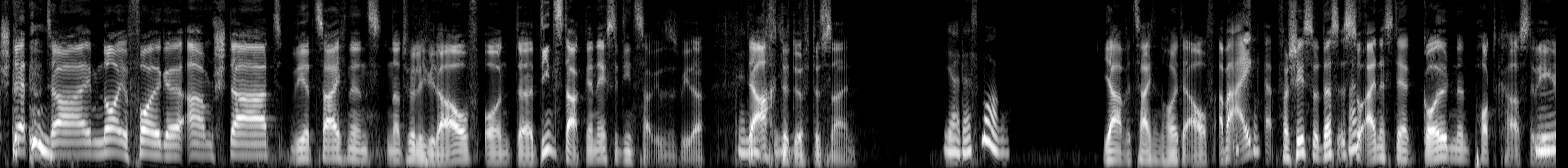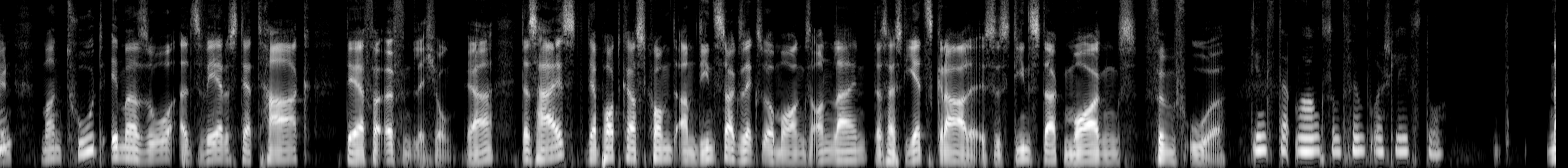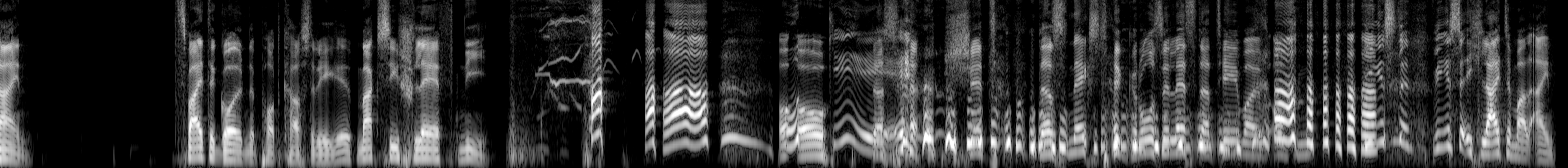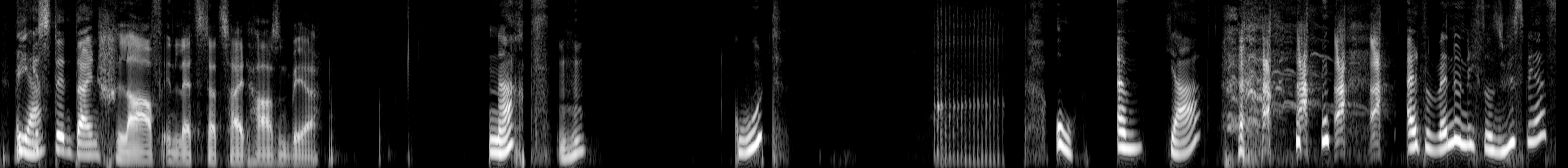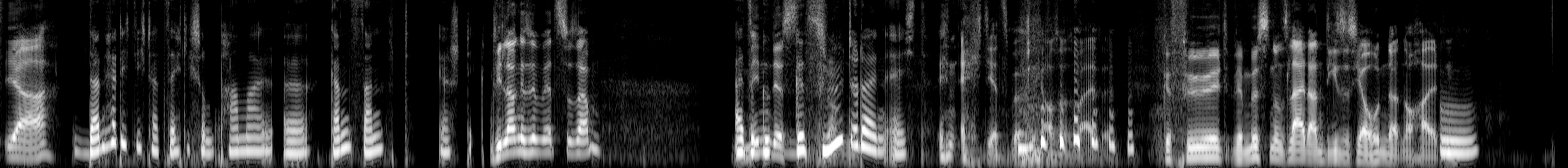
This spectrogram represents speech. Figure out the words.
Städtentime, neue Folge am Start. Wir zeichnen es natürlich wieder auf und äh, Dienstag, der nächste Dienstag ist es wieder. Der Der, achte dürfte es sein. Ja, das morgen. Ja, wir zeichnen heute auf. Aber eig- äh, verstehst du, das ist so Was? eines der goldenen Podcast-Regeln. Mhm. Man tut immer so, als wäre es der Tag der Veröffentlichung. Ja, das heißt, der Podcast kommt am Dienstag 6 Uhr morgens online. Das heißt, jetzt gerade ist es Dienstag morgens 5 Uhr. Dienstagmorgens um 5 Uhr schläfst du. Nein. Zweite goldene Podcast-Regel. Maxi schläft nie. Oh oh. Okay. Das, shit. Das nächste große Lester-Thema ist offen. Wie ist denn, wie ist denn, ich leite mal ein. Wie Ja. ist denn dein Schlaf in letzter Zeit, Hasenbär? Nachts Mhm. gut. Oh, ähm, ja. also wenn du nicht so süß wärst, Ja. dann hätte ich dich tatsächlich schon ein paar Mal äh, ganz sanft erstickt. Wie lange sind wir jetzt zusammen? Also ge gefühlt schon. oder in echt? In echt jetzt wirklich, ausnahmsweise. Gefühlt, wir müssen uns leider an dieses Jahrhundert noch halten. Mhm.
